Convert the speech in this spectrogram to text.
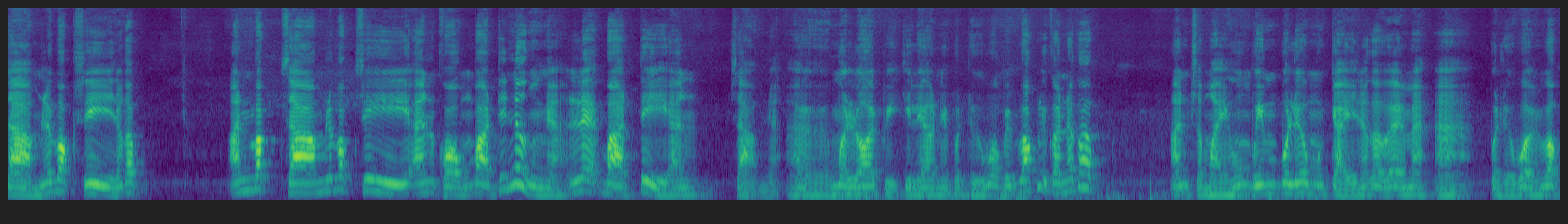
สามและวรรคสี่นะครับ อันวรรคสามและวรรคสี่อันของบาทที่หนึ่งเนี่ย และบาทที่อัน สามเนี่ยเมื่อร้อยปีที่แล้วเนี่ยผมถือว่าเป็นวรรคด้วยกันนะครับ อันสมัยหงพิมพ์บนเลี้ยวมึงใจนะครับเห็นไหมอ่าผมถือว่าเป็นวรรค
